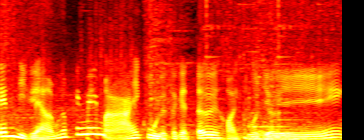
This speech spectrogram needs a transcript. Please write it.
ล่นๆอีกแล้วมันก็ไม่ไม่หมาให้กูเลย scatter ขออีกตัวเดียวเอง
